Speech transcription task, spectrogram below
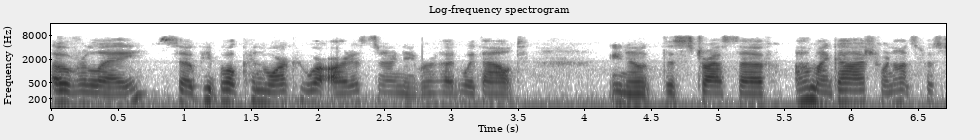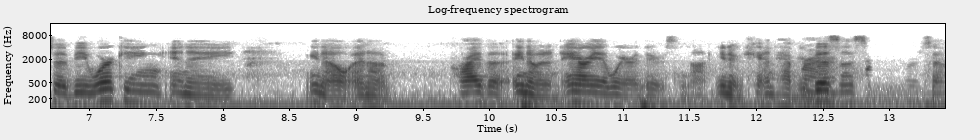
overlay, so people can work who are artists in our neighborhood without, you know, the stress of, oh my gosh, we're not supposed to be working in a, you know, in a private, you know, in an area where there's not, you know, you can't have your Right. business. So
